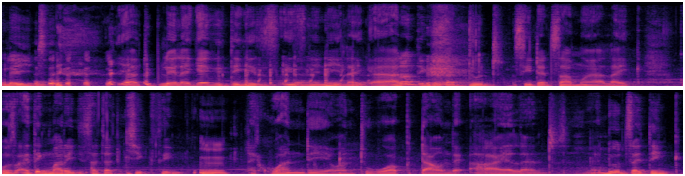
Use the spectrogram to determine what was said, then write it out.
play it. You have to play like everything is, is nini like uh, i don't think there's a dude seated somewhere like because i think marriage is such a chick thing. Mm. like one day i want to walk down the aisle and uh, dudes i think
